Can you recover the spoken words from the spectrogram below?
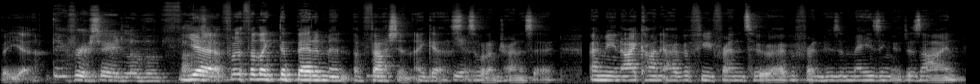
but yeah. They're for a shared love of fashion. Yeah, for, for like the betterment of fashion, I guess, Yeah. is what I'm trying to say. I mean, I kind of have a few friends who, I have a friend who's amazing at design,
